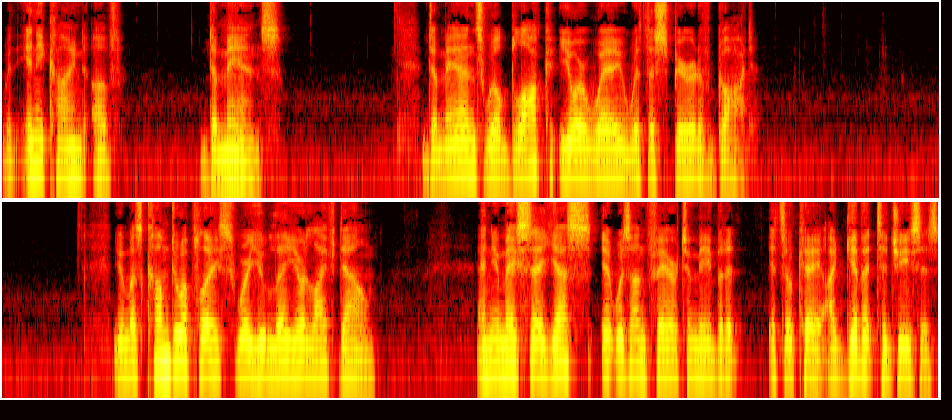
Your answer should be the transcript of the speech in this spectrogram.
with any kind of demands. Demands will block your way with the Spirit of God. You must come to a place where you lay your life down. And you may say, Yes, it was unfair to me, but it, It's okay. I give it to Jesus,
